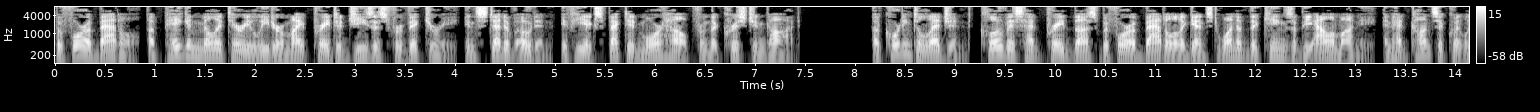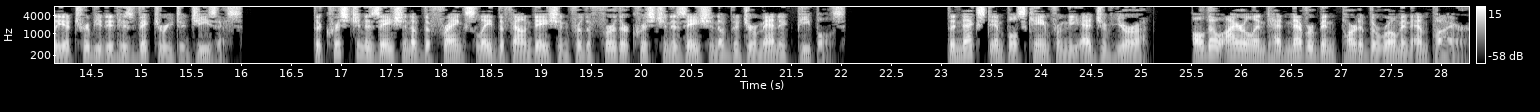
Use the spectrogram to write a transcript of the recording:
Before a battle, a pagan military leader might pray to Jesus for victory, instead of Odin, if he expected more help from the Christian god. According to legend, Clovis had prayed thus before a battle against one of the kings of the Alemanni, and had consequently attributed his victory to Jesus. The Christianization of the Franks laid the foundation for the further Christianization of the Germanic peoples. The next impulse came from the edge of Europe. Although Ireland had never been part of the Roman Empire,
